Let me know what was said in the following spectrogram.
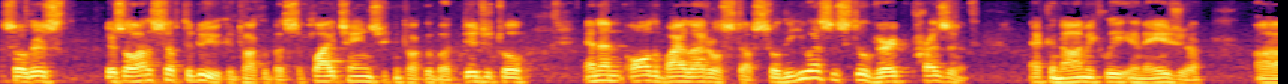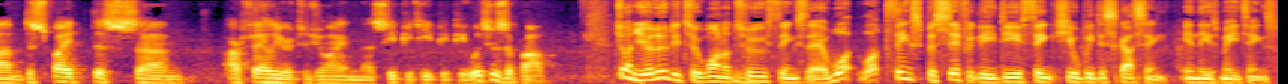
so. There's there's a lot of stuff to do. You can talk about supply chains. You can talk about digital and then all the bilateral stuff. So the U.S. is still very present economically in Asia, um, despite this um, our failure to join the CPTPP, which is a problem. John, you alluded to one or two things there. What what things specifically do you think she'll be discussing in these meetings?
